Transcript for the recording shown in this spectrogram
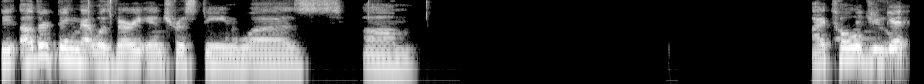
The other thing that was very interesting was um I told Did you get,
